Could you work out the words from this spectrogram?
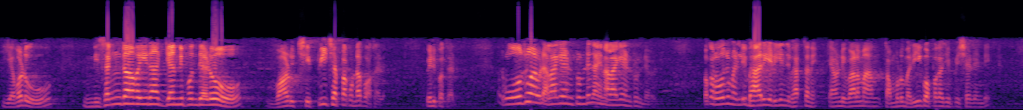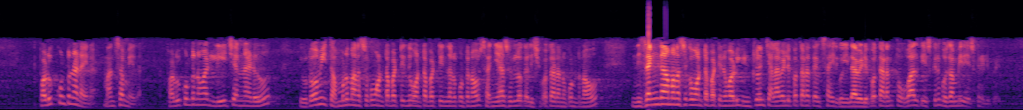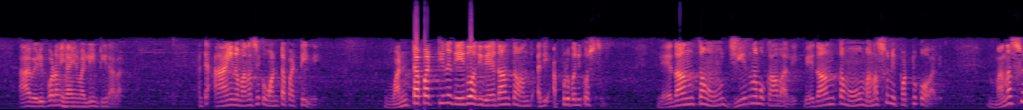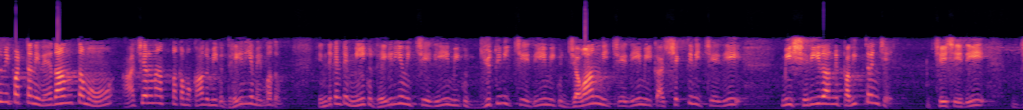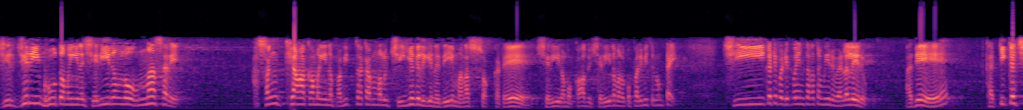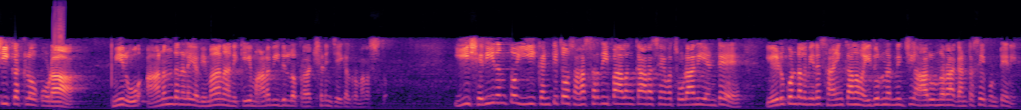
ఎవడు నిజంగా వైరాగ్యాన్ని పొందాడో వాడు చెప్పి చెప్పకుండా పోతాడు. వెళ్ళిపోతాడు. రోజు ఆవిడ అలాగే అంటుండేది ఆయన అలాగే అంటుండేవాడు. ఒక రోజు మళ్ళీ భార్య అడిగింది భర్తని ఏమండి ఇవాళ మా తమ్ముడు మరీ గొప్పగా చెప్పేశాడండి. పడుక్కుంటున్నాడు ఆయన మంచం మీద. పడుకుంటున్నవాడు లేచి అన్నాడు ఏమిటో మీ తమ్ముడు మనసుకు వంట పట్టింది వంట పట్టింది అనుకుంటున్నావు సన్యాసుల్లో కలిసిపోతాడు అనుకుంటున్నావు. నిజంగా మనసుకు వంట పట్టినవాడు ఇంట్లోంచి ఎలా వెళ్ళిపోతాడో తెలుసా? ఇదిగో ఇలా వెళ్ళిపోతాడని తువ్వాలు తీసుకుని భుజం మీద తీసుకుని వెళ్ళిపోయాడు. ఆ వెళ్ళిపోవడం ఆయన మళ్ళీ ఇంటికి రాలా. అంటే ఆయన మనసుకు వంట పట్టింది. వంట పట్టినది ఏదో అది వేదాంతం అది అప్పుడు పనికొస్తుంది. వేదాంతం జీర్ణము కావాలి. వేదాంతము మనస్సుని పట్టుకోవాలి. మనస్సుని పట్టని వేదాంతము ఆచరణాత్మకము కాదు మీకు ధైర్యం ఇవ్వదు. ఎందుకంటే మీకు ధైర్యం ఇచ్చేది మీకు ద్యుతినిచ్చేది మీకు జవాన్నిచ్చేది మీకు ఆ శక్తినిచ్చేది మీ శరీరాన్ని పవిత్రం చే చేసేది జిర్జరీభూతమైన శరీరంలో ఉన్నా సరే అసంఖ్యాకమైన పవిత్ర కర్మలు చెయ్యగలిగినది మనస్సొక్కటే. శరీరము కాదు శరీరములకు పరిమితులు ఉంటాయి చీకటి పడిపోయిన తర్వాత మీరు వెళ్ళలేరు. అదే కటిక చీకట్లో కూడా మీరు ఆనందనిలయ విమానానికి మాడవీధుల్లో ప్రదక్షిణం చేయగలరు మనస్సుతో ఈ శరీరంతో ఈ కంటితో సహస్రదీపాలంకార సేవ చూడాలి అంటే ఏడుకొండల మీద సాయంకాలం ఐదున్నర నుంచి ఆరున్నర గంట సేపు ఉంటేనే.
